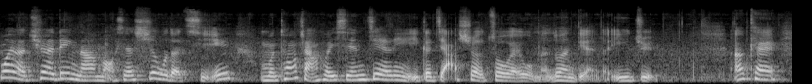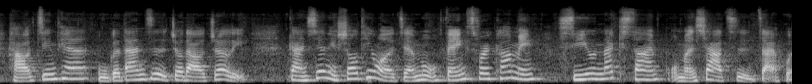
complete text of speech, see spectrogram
为了确定呢某些事物的起因，我们通常会先建立一个假设作为我们论点的依据。OK，好，今天五个单字就到这里，感谢你收听我的节目，Thanks for coming，See you next time，我们下次再会。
